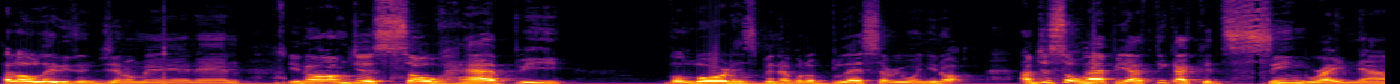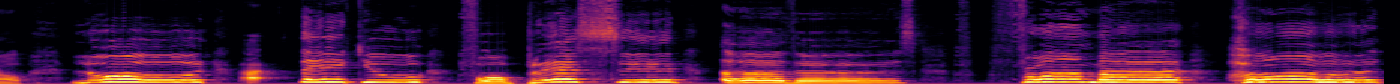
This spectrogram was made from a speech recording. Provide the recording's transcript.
Hello, ladies and gentlemen, and you know, I'm just so happy the Lord has been able to bless everyone. You know, I'm just so happy I think I could sing right now. Lord, I thank you for blessing others from my heart.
